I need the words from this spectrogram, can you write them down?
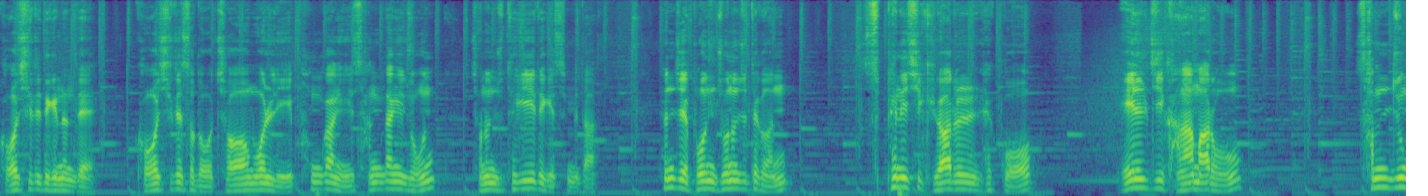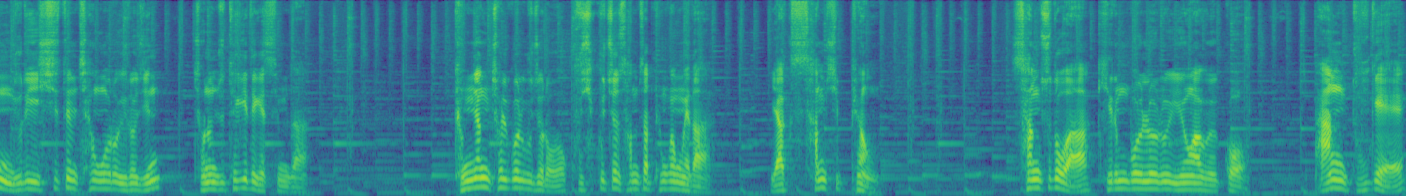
거실이 되겠는데 거실에서도 저 멀리 풍광이 상당히 좋은 전원주택이 되겠습니다. 현재 본 전원주택은 스페니시 귀화를 했고 LG 강화마루 3중 유리 시스템 창호로 이루어진 전원주택이 되겠습니다. 경량 철골 구조로 99.34평방미터 약 30평 상수도와 기름 보일러를 이용하고 있고 방 2개,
